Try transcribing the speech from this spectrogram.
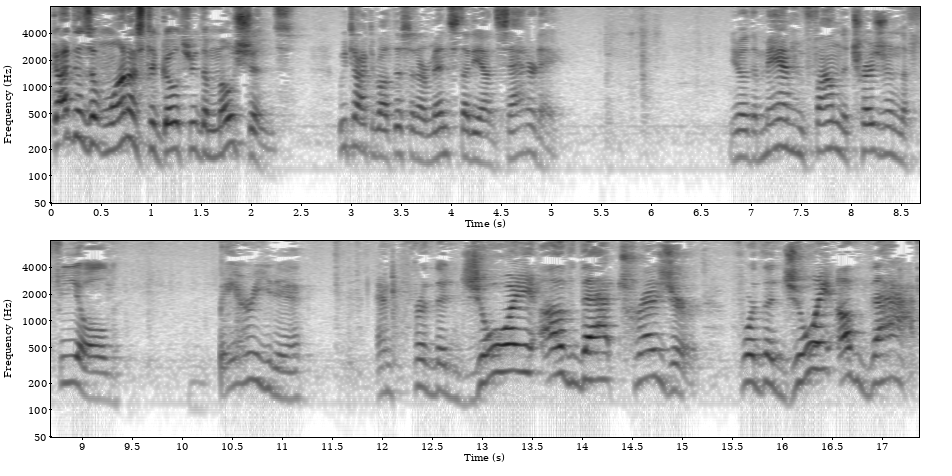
God doesn't want us to go through the motions. We talked about this in our men's study on Saturday. You know, the man who found the treasure in the field buried it, and for the joy of that treasure, for the joy of that,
